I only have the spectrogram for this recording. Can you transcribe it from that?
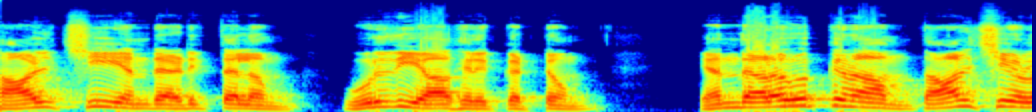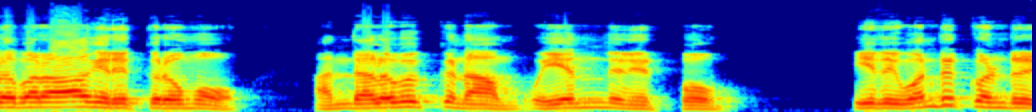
தாழ்ச்சி என்ற அடித்தளம் உறுதியாக இருக்கட்டும். எந்த அளவுக்கு நாம் தாழ்ச்சியுள்ளவராக இருக்கிறோமோ அந்த அளவுக்கு நாம் உயர்ந்து நிற்போம். இது ஒன்றுக்கொன்று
